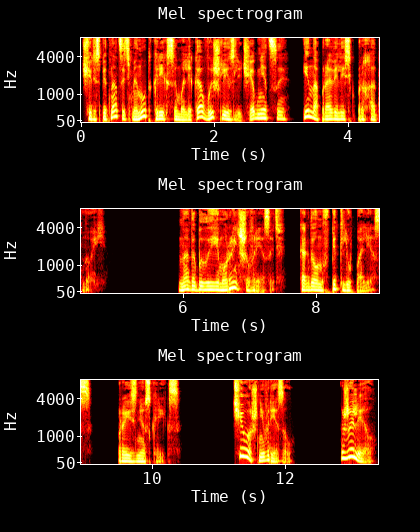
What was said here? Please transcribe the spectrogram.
Через пятнадцать минут Крикс и Маляка вышли из лечебницы и направились к проходной. «Надо было ему раньше врезать, когда он в петлю полез», — произнес Крикс. «Чего ж не врезал?» «Жалел.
